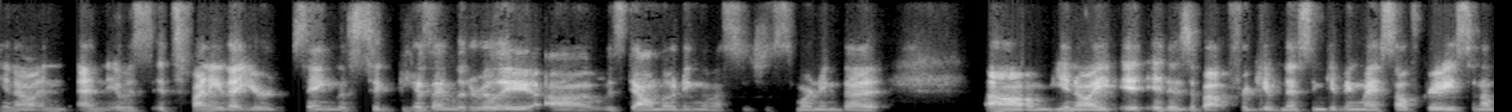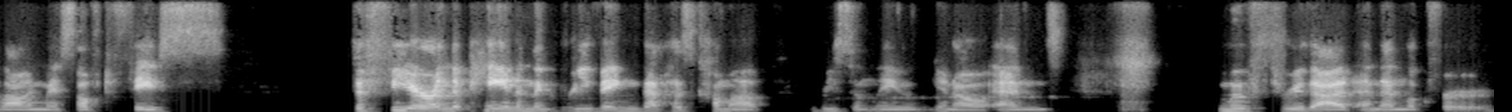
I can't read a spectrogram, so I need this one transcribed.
you know and and it was it's funny that you're saying this to, because i literally uh, was downloading the message this morning that um you know I, it, it is about forgiveness and giving myself grace and allowing myself to face the fear and the pain and the grieving that has come up recently you know and move through that and then look for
